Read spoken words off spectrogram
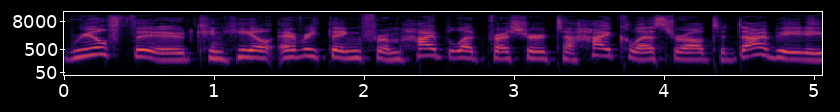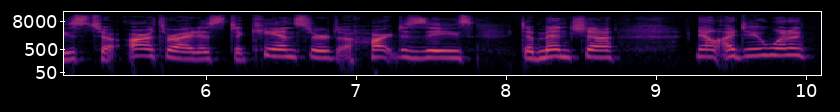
real food can heal everything from high blood pressure to high cholesterol to diabetes to arthritis to cancer to heart disease, dementia. Now, I do want to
